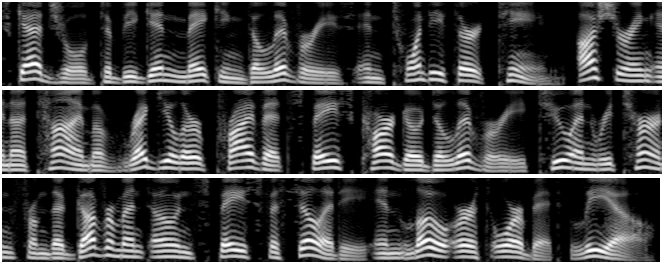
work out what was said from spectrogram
scheduled to begin making deliveries in 2013, ushering in a time of regular private space cargo delivery to and return from the government-owned space facility in low Earth orbit LEO.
